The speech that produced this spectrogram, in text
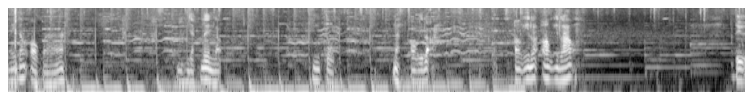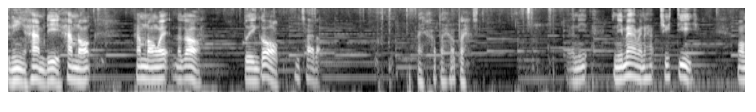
ไม่ต้องออกมาอืมอยากเล่นแล้วนี่โตน่ะออกอีกแล้ว ออกอีกแล้ว ออกอีกแล้ว ตื่นนี่ห้ามดี ห้ามน้อง ห้ามน้องไว้ แล้วก็ตัวเองก็ออก ไม่ใช่ละไปเข้าไปเข้าไป อันนี้ อันนี้แม่มันนะฮะชื่อจี้ มอง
